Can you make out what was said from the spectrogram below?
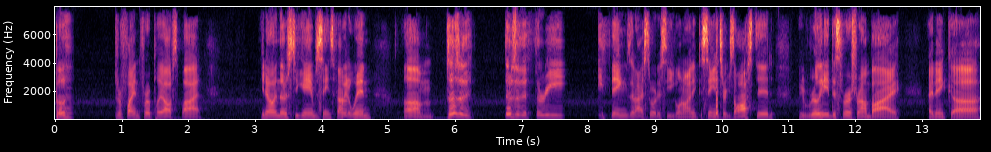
Both were fighting for a playoff spot. You know, in those two games, the Saints found a way to win. Um, those are the those are the three things that I sort of see going on. I think the Saints are exhausted. We really need this first round bye. I think uh,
